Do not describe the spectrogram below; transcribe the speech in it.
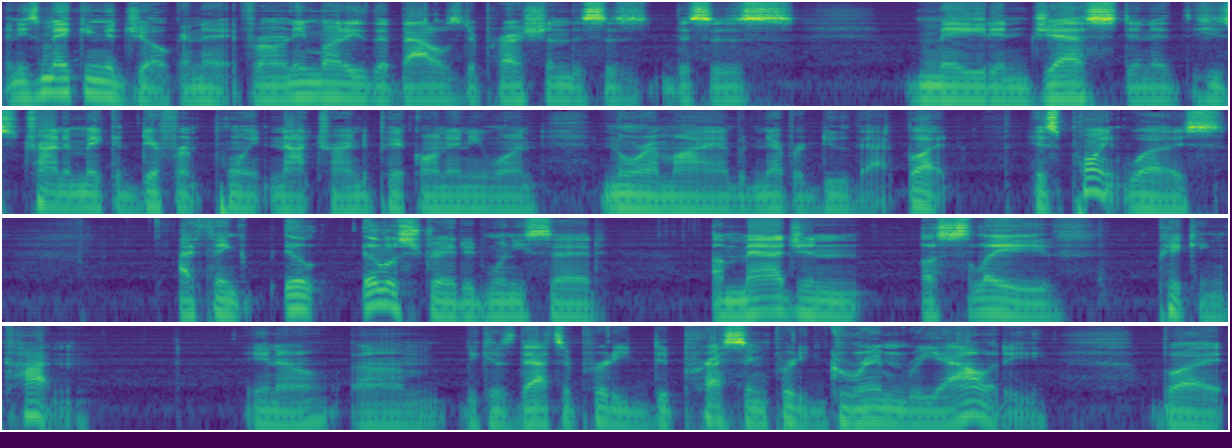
and he's making a joke. And for anybody that battles depression, this is this is made in jest, and it, he's trying to make a different point, not trying to pick on anyone. Nor am I. I would never do that. But his point was, I think, il- illustrated when he said, "Imagine a slave picking cotton." You know, um, because that's a pretty depressing, pretty grim reality. But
